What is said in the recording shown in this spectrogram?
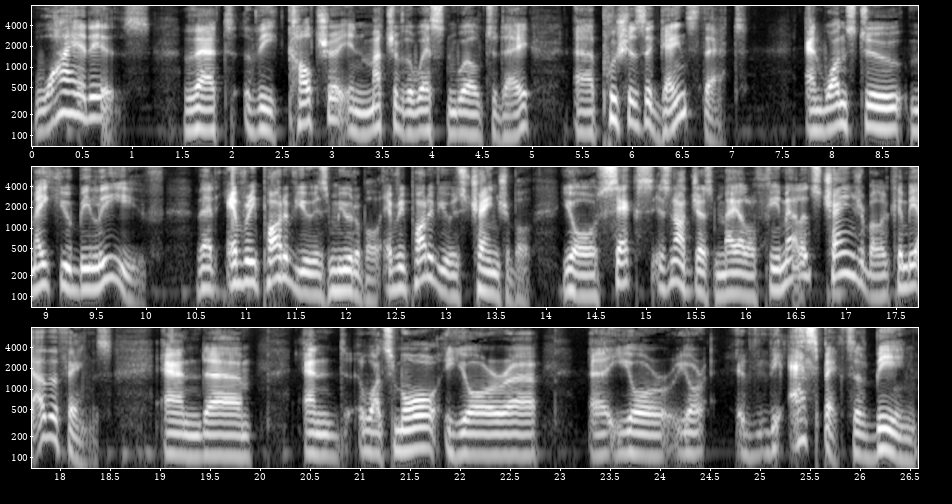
why it is that the culture in much of the Western world today uh, pushes against that and wants to make you believe that every part of you is mutable, every part of you is changeable. Your sex is not just male or female; it's changeable. It can be other things, and um, and what's more, your uh, uh, your your the aspects of being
